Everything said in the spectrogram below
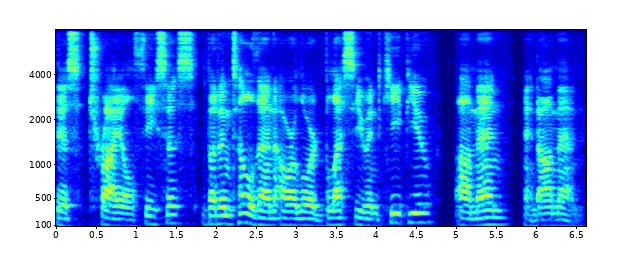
this trial thesis. But until then, our Lord bless you and keep you. Amen and Amen.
